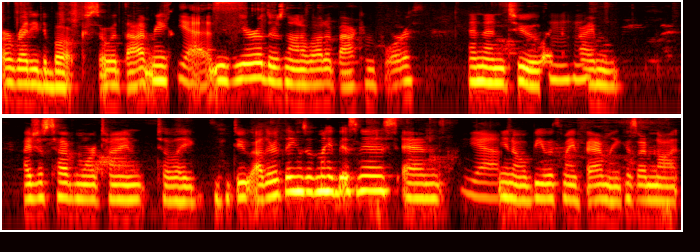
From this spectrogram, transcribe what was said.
are ready to book. So that makes it Yes. easier. There's not a lot of back and forth. And then too, like Mhm. I'm I just have more time to like do other things with my business and Yeah. you know be with my family because I'm not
